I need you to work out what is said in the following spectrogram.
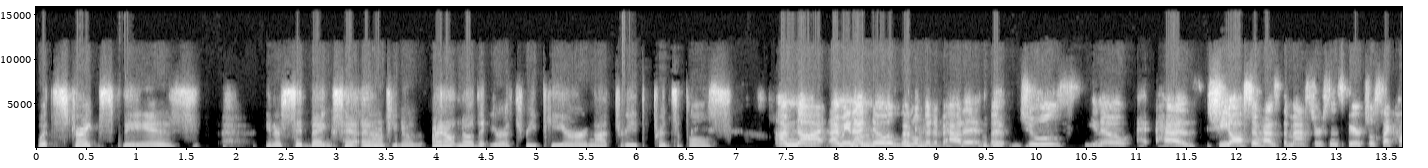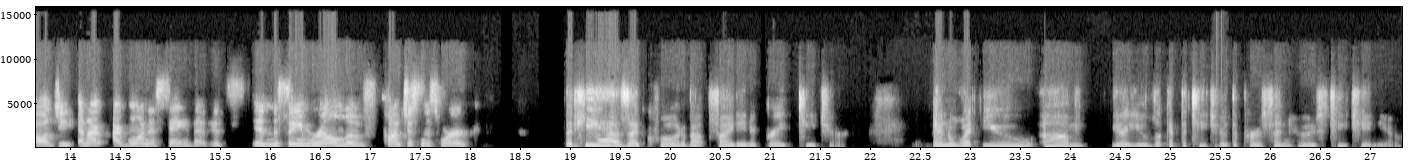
what strikes me is you know Syd Banks i don't know if you know i don't know that you're a 3p or not three principles I'm not. I mean, I know a little okay. bit about it, but bit. Jules, you know, has she also has the master's in spiritual psychology, and I I want to say that it's in the same realm of consciousness work. But he has a quote about finding a great teacher, and what you um, you know, you look at the teacher, the person who's teaching you,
